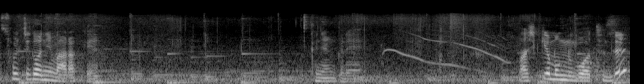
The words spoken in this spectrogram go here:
솔직하니 말할게 그냥 그래 맛있게 먹는 것 같은데?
